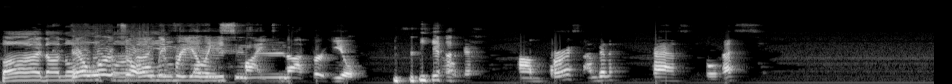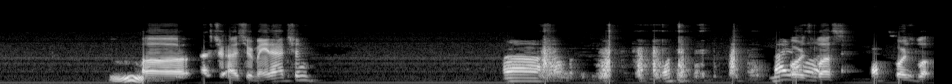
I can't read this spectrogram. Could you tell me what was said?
By the Lord. Their words are only for yelling humanity. smite, not for heal. yeah. Okay. Um, first, I'm gonna cast Bless. Ooh. Uh, as your, as your main action, Uh, what? Night or is Lord. blessed, or is blessed,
